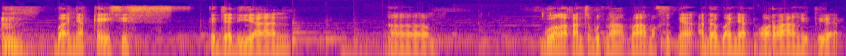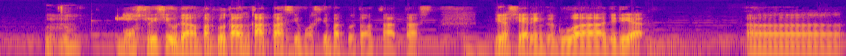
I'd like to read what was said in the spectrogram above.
banyak cases kejadian uh, gua nggak akan sebut nama, maksudnya ada banyak orang gitu ya mm -mm. mostly sih udah 40 tahun ke atas sih mostly 40 tahun ke atas dia sharing ke gua jadi ya uh,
